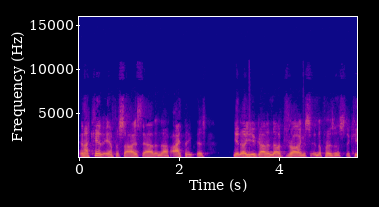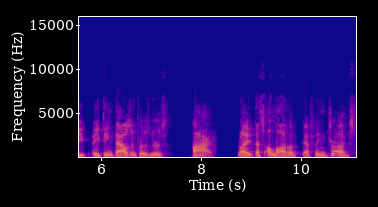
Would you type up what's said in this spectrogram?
And I can't emphasize that enough. I think this, you know, you've got enough drugs in the prisons to keep 18,000 prisoners high, right? That's a lot of effing drugs,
